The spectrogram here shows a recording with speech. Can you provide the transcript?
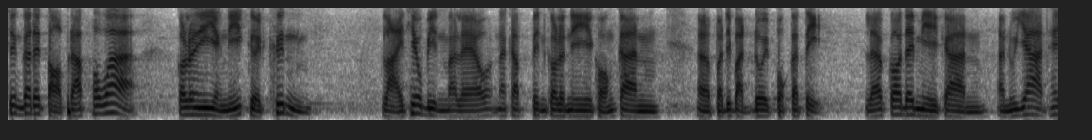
ซึ่งก็ได้ตอบรับเพราะว่ากรณีอย่างนี้เกิดขึ้นหลายเที่ยวบินมาแล้วนะครับ เป็นกรณีของการปฏิบัติโดยปกติ แล้วก็ได้มีการอนุญาตให้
